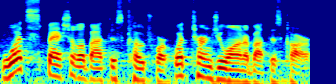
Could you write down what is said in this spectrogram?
What's special about this coachwork? What turns you on about this car?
